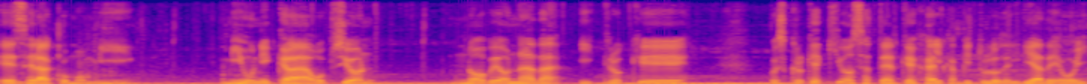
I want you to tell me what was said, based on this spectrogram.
Esa era como mi, mi única opción. No veo nada y creo que... Pues creo que aquí vamos a tener que dejar el capítulo del día de hoy.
